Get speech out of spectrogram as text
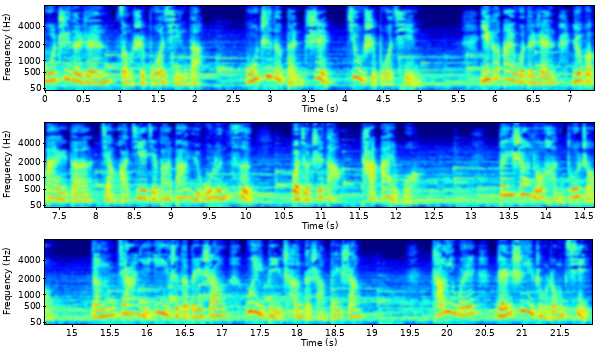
无知的人总是薄情的，无知的本质就是薄情。一个爱我的人，如果爱的讲话结结巴巴、语无伦次，我就知道他爱我。悲伤有很多种，能加以抑制的悲伤未必称得上悲伤。常以为人是一种容器，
